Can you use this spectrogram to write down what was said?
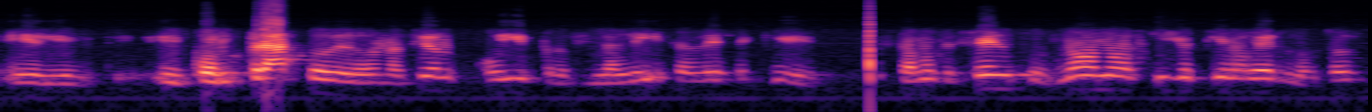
el, contrato de donación. Oye, pero si la ley establece que estamos exentos, no, no, es que yo quiero verlo. Entonces,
